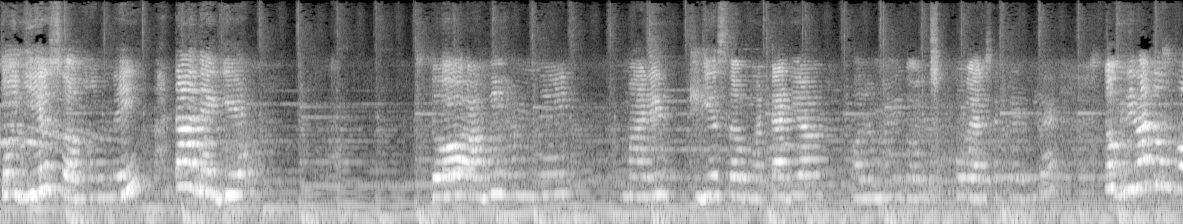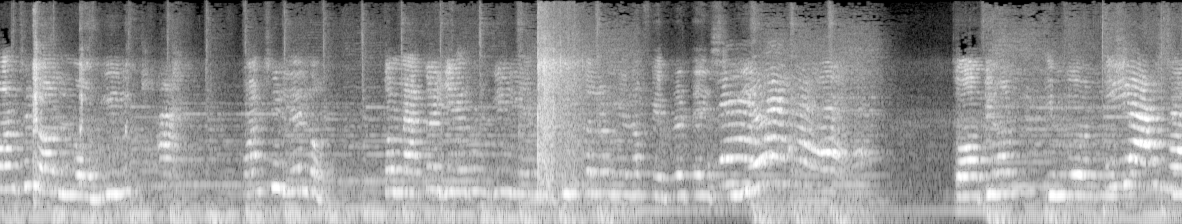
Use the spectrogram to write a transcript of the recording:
तो ये सब हम नहीं हटा देंगे। तो अभी हमने हमारे ये सब हटा दिया और हमारी डॉल्स को ऐसे कर दिया तो ग्रीवा तुम कौन सी डॉल लोगी? तो अभी हम इन दोनों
